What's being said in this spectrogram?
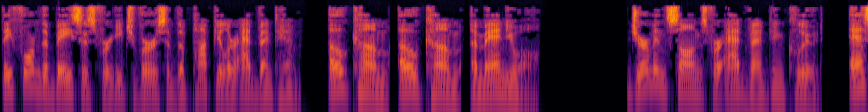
They form the basis for each verse of the popular Advent hymn, O come, O come, Emmanuel. German songs for Advent include, Es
